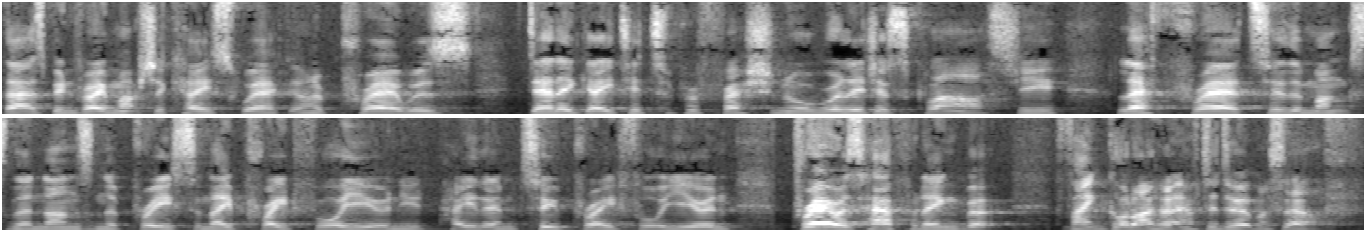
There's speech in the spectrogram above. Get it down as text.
that has been very much the case where kind of prayer was delegated to professional religious class. You left prayer to the monks and the nuns and the priests, and they prayed for you, and you'd pay them to pray for you. And prayer is happening, but thank God I don't have to do it myself.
